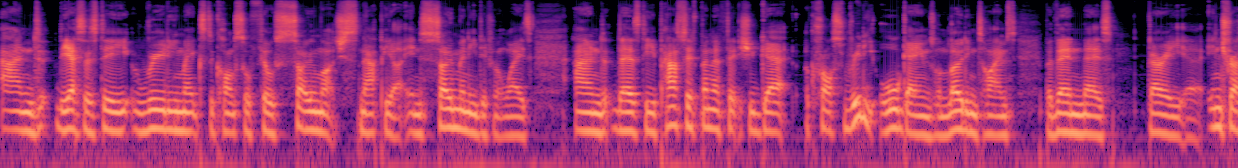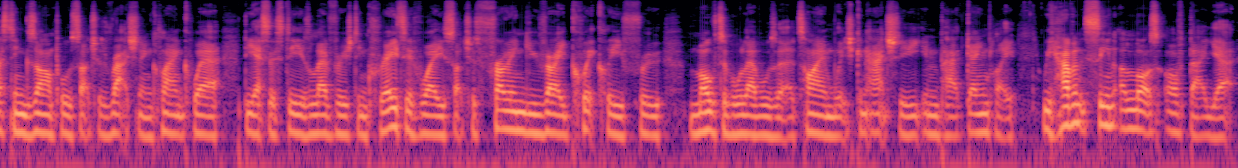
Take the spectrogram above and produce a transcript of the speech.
And the SSD really makes the console feel so much snappier in so many different ways. And there's the passive benefits you get across really all games on loading times, but then there's very uh, interesting examples such as Ratchet and Clank, where the SSD is leveraged in creative ways, such as throwing you very quickly through multiple levels at a time, which can actually impact gameplay. We haven't seen a lot of that yet,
